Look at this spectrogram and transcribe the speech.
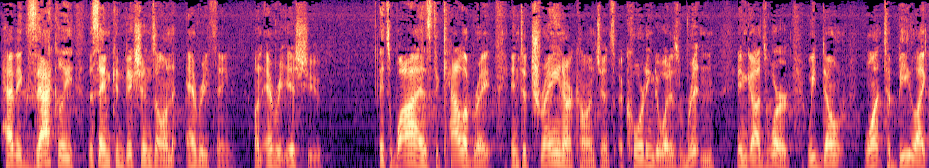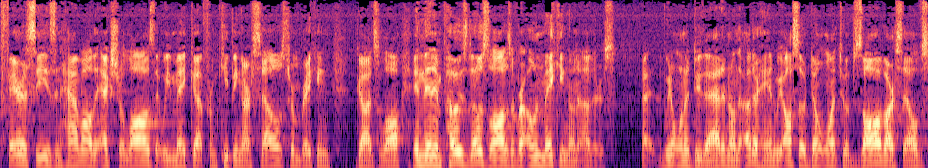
have exactly the same convictions on everything, on every issue. It's wise to calibrate and to train our conscience according to what is written in God's Word. We don't want to be like Pharisees and have all the extra laws that we make up from keeping ourselves from breaking God's law and then impose those laws of our own making on others. Uh, we don't want to do that. And on the other hand, we also don't want to absolve ourselves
